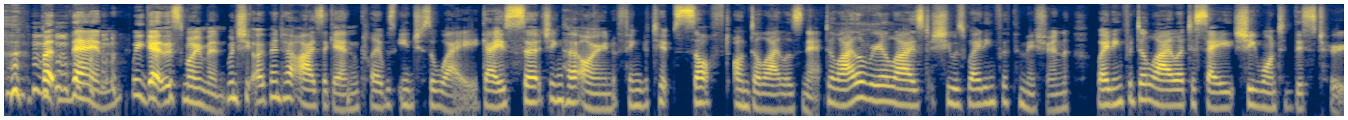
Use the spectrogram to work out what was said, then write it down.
but then we get this moment. When she opened her eyes again, Claire was inches away, gaze searching her own, fingertips soft on Delilah's neck. Delilah realized she was waiting for permission, waiting for Delilah to say she wanted this too.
